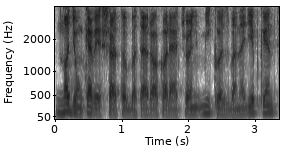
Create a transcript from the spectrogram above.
nagyon kevéssel többet erre a karácsony, miközben egyébként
